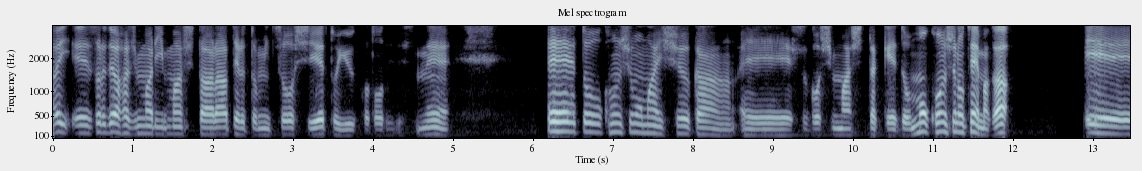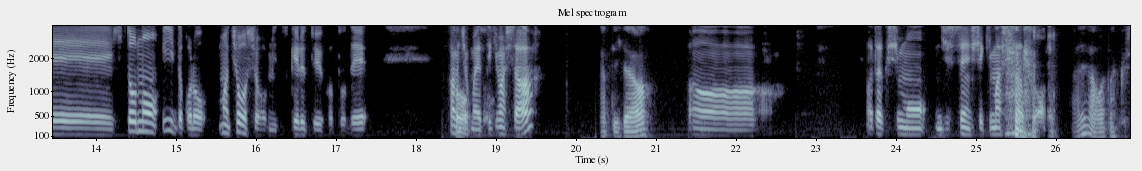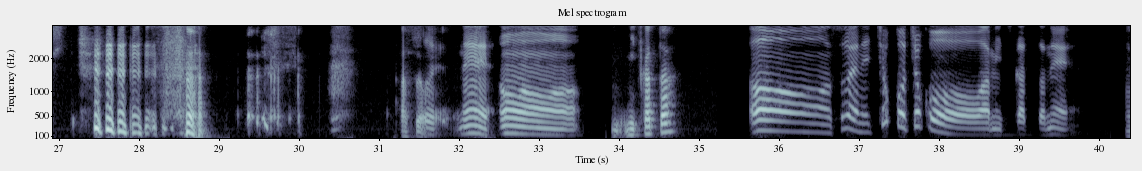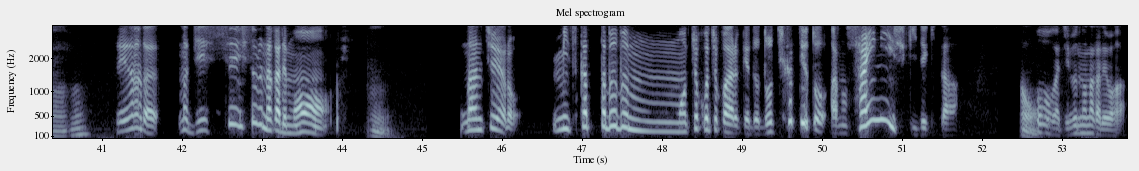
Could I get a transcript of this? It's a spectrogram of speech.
はい、えーそれでは始まりました。ラーテルと三つ教えということでですね。えーと、今週も毎週間、えー過ごしましたけども、今週のテーマが、えー人のいいところ、まあ、長所を見つけるということで、彼女もやってきました？やってきたよ。あー私も実践してきましたと。あれだ、私って。あ、そう。そうだよね。うん。見つかった？ああ、そうやね。ちょこちょこは見つかったね。うん。で、なんか、まあ、実践しとる中でも、うん。なんちゅうんやろ。見つかった部分もちょこちょこあるけど、どっちかっていうと、あの、再認識できた方が自分の中では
